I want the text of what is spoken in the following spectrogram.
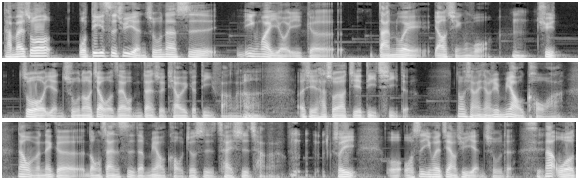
坦白说，我第一次去演出，那是另外有一个单位邀请我，嗯，去做演出，然后叫我在我们淡水挑一个地方，然后，嗯，而且他说要接地气的。那我想一想，去庙口啊，那我们那个龙山寺的庙口就是菜市场啊，所以我我是因为这样去演出的。是，那我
